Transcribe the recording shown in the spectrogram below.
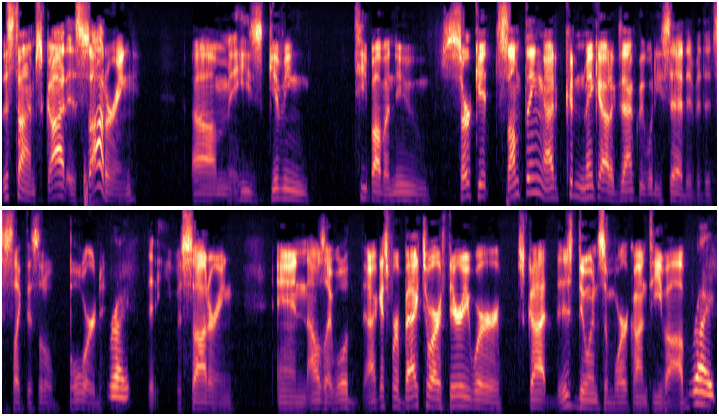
this time Scott is soldering. Um, he's giving T-Bob a new circuit something. I couldn't make out exactly what he said, but it's just like this little board Right. that he was soldering. And I was like, well, I guess we're back to our theory where Scott is doing some work on T-Bob. Right,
